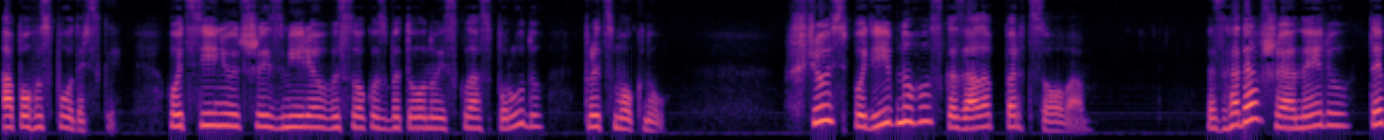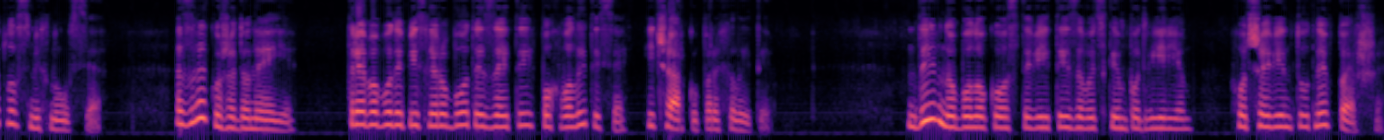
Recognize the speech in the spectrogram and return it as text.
а по-господарськи, оцінюючи, зміряв високу з бетону і скла споруду, прицмокнув. Щось подібного сказала Перцова. Згадавши Анелю, тепло всміхнувся. Звик уже до неї. Треба буде після роботи зайти, похвалитися і чарку перехилити. Дивно було Костеві йти заводським подвір'ям, хоча він тут не вперше.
